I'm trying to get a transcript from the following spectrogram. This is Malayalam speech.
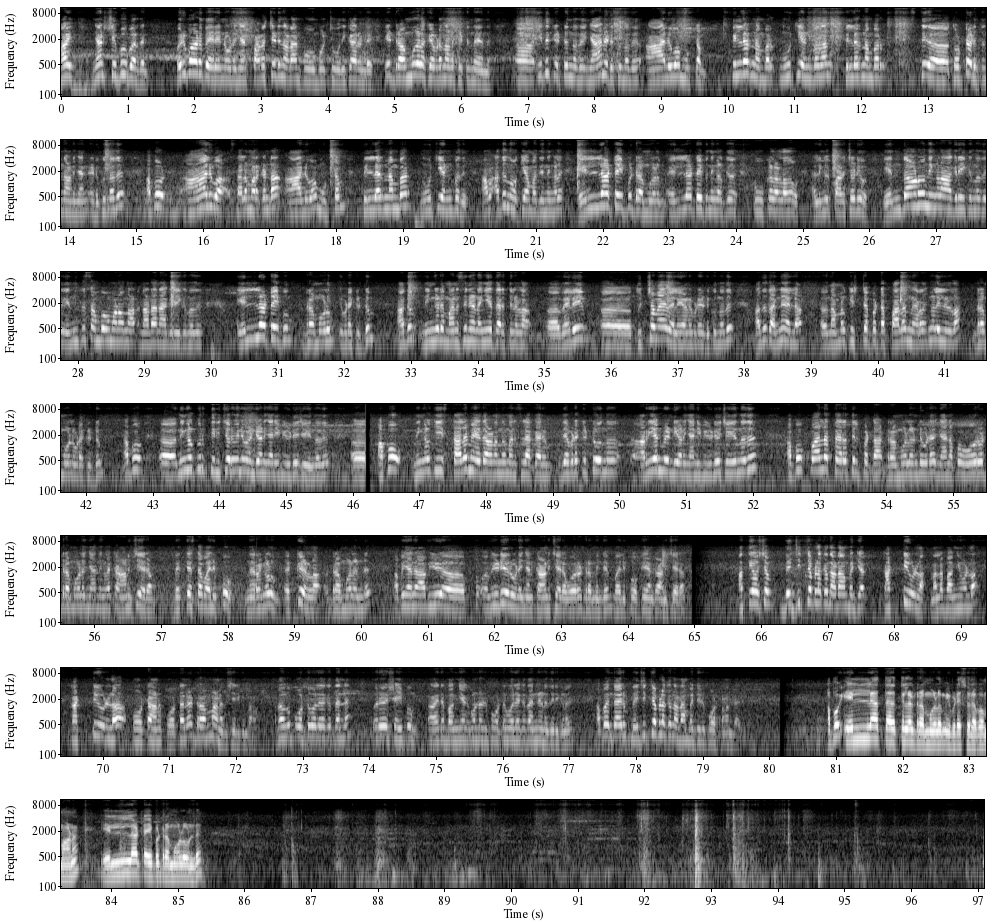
ഹായ് ഞാൻ ഷിബു ഭരതൻ. ഒരുപാട് പേരെന്നോട് ഞാൻ പഴച്ചെടി നടാൻ പോകുമ്പോൾ ചോദിക്കാറുണ്ട് ഈ ഡ്രമ്മുകളൊക്കെ എവിടെ നിന്നാണ് കിട്ടുന്നതെന്ന്? ഇത് കിട്ടുന്നത് ഞാൻ എടുക്കുന്നത് ആലുവ മുട്ടം. പില്ലർ നമ്പർ നൂറ്റി എൺപതാം പില്ലർ നമ്പർ തൊട്ടടുത്തു തൊട്ടടുത്ത് നിന്നാണ് ഞാൻ എടുക്കുന്നത്. അപ്പോൾ ആലുവ സ്ഥലം മറക്കണ്ട ആലുവ മുട്ടം പില്ലർ നമ്പർ നൂറ്റി എൺപത് അത് നോക്കിയാൽ മതി നിങ്ങൾ എല്ലാ ടൈപ്പ് ഡ്രമ്മുകളും എല്ലാ ടൈപ്പ് നിങ്ങൾക്ക് പൂക്കളുള്ളതോ അല്ലെങ്കിൽ പഴച്ചെടിയോ എന്താണോ നിങ്ങൾ ആഗ്രഹിക്കുന്നത് എന്ത് സംഭവമാണോ നടാൻ ആഗ്രഹിക്കുന്നത് എല്ലാ ടൈപ്പും ഡ്രമ്മുകളും ഇവിടെ കിട്ടും. അതും നിങ്ങളുടെ മനസ്സിന് ഇണങ്ങിയ തരത്തിലുള്ള വിലയും തുച്ഛമായ വിലയാണ് ഇവിടെ എടുക്കുന്നത്. അത് തന്നെയല്ല നമ്മൾക്ക് ഇഷ്ടപ്പെട്ട പല നിറങ്ങളിലുള്ള ഡ്രമ്മുകൾ ഇവിടെ കിട്ടും. അപ്പോൾ നിങ്ങൾക്കൊരു തിരിച്ചറിവിന് വേണ്ടിയാണ് ഞാൻ ഈ വീഡിയോ ചെയ്യുന്നത്. അപ്പോൾ നിങ്ങൾക്ക് ഈ സ്ഥലം ഏതാണെന്ന് മനസ്സിലാക്കാനും ഇതെവിടെ കിട്ടുമെന്ന് അറിയാൻ വേണ്ടിയാണ് ഞാൻ ഈ വീഡിയോ ചെയ്യുന്നത്. അപ്പോൾ പല തരത്തിൽപ്പെട്ട ഡ്രമ്മുകളുണ്ട് ഇവിടെ. ഞാനപ്പോൾ ഓരോ ഡ്രമ്മുകളും ഞാൻ നിങ്ങളെ കാണിച്ചു തരാം. വ്യത്യസ്ത വലിപ്പവും നിറങ്ങളും ഒക്കെയുള്ള ഡ്രമ്മുകളുണ്ട്. അപ്പോൾ ഞാൻ ആ വീഡിയോയിലൂടെ ഞാൻ കാണിച്ചു തരാം ഓരോ ഡ്രമ്മിന്റെയും വലിപ്പമൊക്കെ ഞാൻ കാണിച്ചു തരാം. അത്യാവശ്യം വെജിറ്റബിളൊക്കെ നടാൻ പറ്റിയ കട്ടിയുള്ള നല്ല ഭംഗിയുള്ള കട്ടിയുള്ള പോട്ടാണ്. പോട്ടല്ല ഡ്രമ്മാണ് ഇത് ശരിക്കും പറഞ്ഞാൽ. അപ്പോൾ നമുക്ക് പോട്ട് പോലെയൊക്കെ തന്നെ ഒരു ഷേപ്പും അതിന്റെ ഭംഗിയൊക്കെ കൊണ്ട് ഒരു പോട്ട് പോലെയൊക്കെ തന്നെയാണ് ഇതിരിക്കുന്നത്. അപ്പോൾ എന്തായാലും വെജിറ്റബിളൊക്കെ നടാൻ പറ്റിയൊരു പോട്ടാണ് എന്തായാലും. അപ്പോൾ എല്ലാ തരത്തിലുള്ള ഡ്രമ്മുകളും ഇവിടെ സുലഭമാണ്. എല്ലാ ടൈപ്പ് ഡ്രമ്മുകളും ഉണ്ട്.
